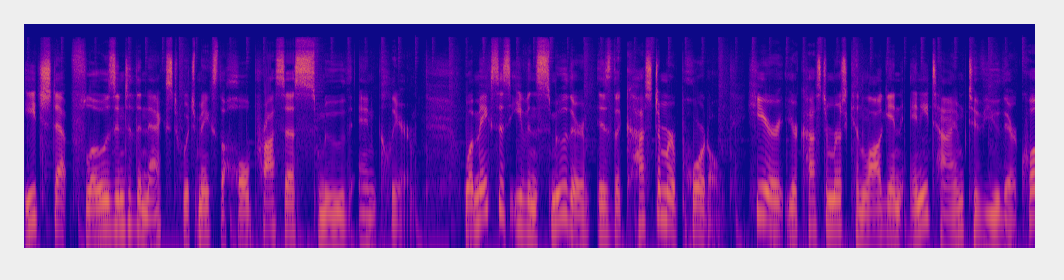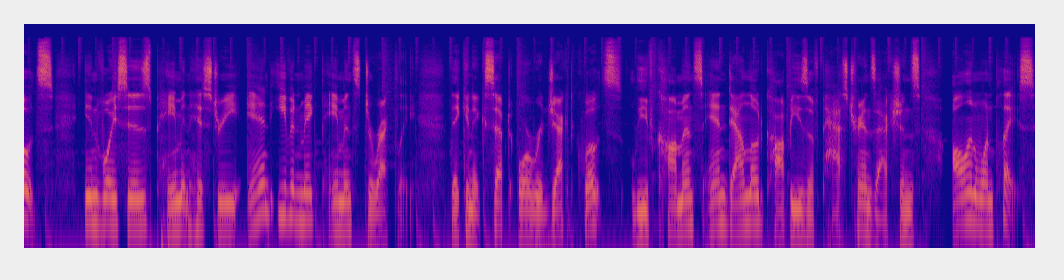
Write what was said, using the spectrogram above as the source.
Each step flows into the next, which makes the whole process smooth and clear. What makes this even smoother is the customer portal. Here, your customers can log in anytime to view their quotes, invoices, payment history, and even make payments directly. They can accept or reject quotes, leave comments, and download copies of past transactions all in one place.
